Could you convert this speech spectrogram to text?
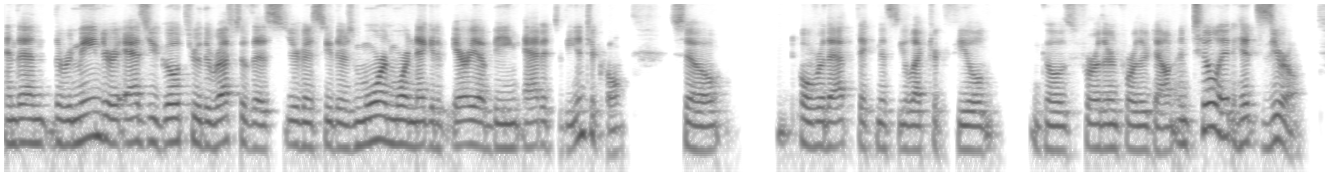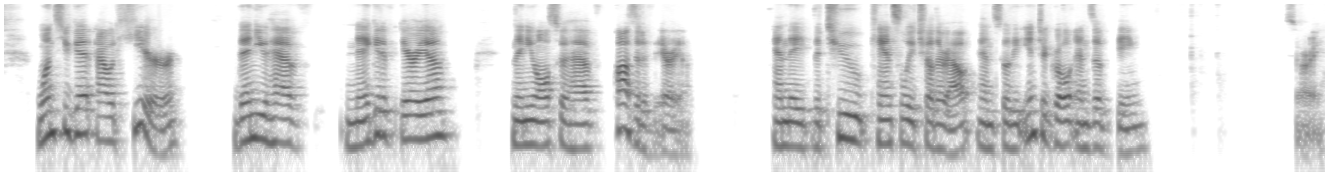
And then the remainder, as you go through the rest of this, you're going to see there's more and more negative area being added to the integral. So over that thickness, the electric field goes further and further down until it hits zero. Once you get out here, then you have negative area, then you also have positive area and they the two cancel each other out. And so the integral ends up being, sorry,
